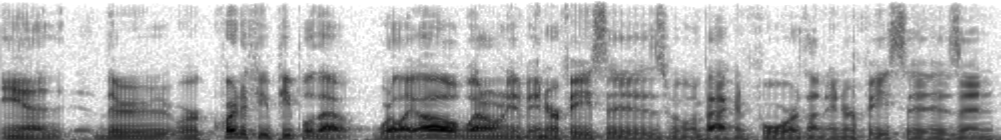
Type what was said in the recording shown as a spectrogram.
And there were quite a few people that were like, oh, why don't we have interfaces? We went back and forth on interfaces. And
